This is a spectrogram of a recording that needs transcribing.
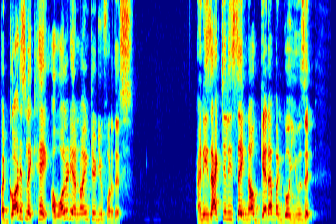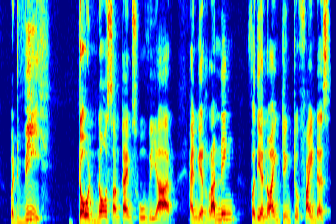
But God is like, hey, I've already anointed you for this. And He's actually saying, now get up and go use it. But we don't know sometimes who we are. And we're running for the anointing to find us.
